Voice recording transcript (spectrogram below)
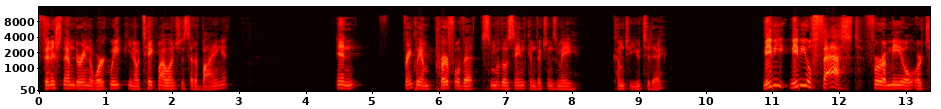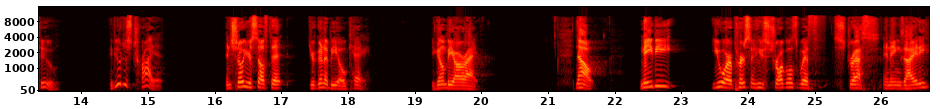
finish them during the work week, you know, take my lunch instead of buying it. And frankly, I'm prayerful that some of those same convictions may come to you today. Maybe, maybe you'll fast for a meal or two. Maybe you'll just try it and show yourself that you're going to be okay. You're going to be all right. Now, maybe you are a person who struggles with stress and anxiety.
